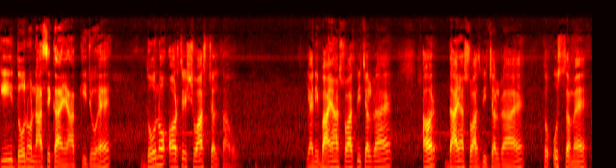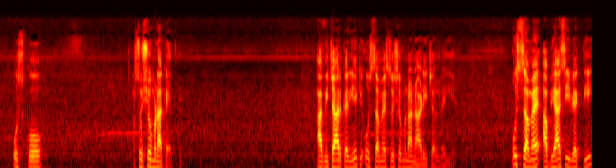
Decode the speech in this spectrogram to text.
की दोनों नासिकाएँ आपकी जो है, दोनों ओर से श्वास चलता हो, यानी बायां श्वास भी चल रहा है और दायां श्वास भी चल रहा है तो उस समय उसको सुषुम्ना कहते हैं। आप विचार करिए कि उस समय सुषुम्ना नाड़ी चल रही है। उस समय अभ्यासी व्यक्ति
